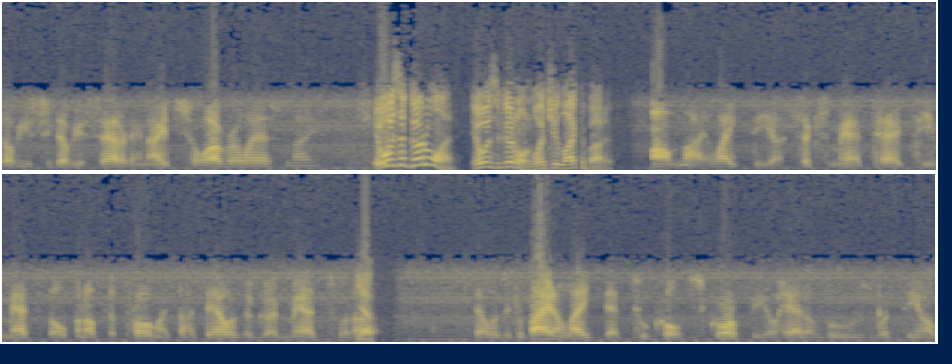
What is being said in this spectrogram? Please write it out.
WCW Saturday night show ever last night? It was a good one. It was a good one. What'd you like about it? Um, I like the uh, six-man tag team match to open up the program. I thought that was a good match. With, uh, Yep. That was a good. But I didn't like that Too Cold Scorpio had to lose with you know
